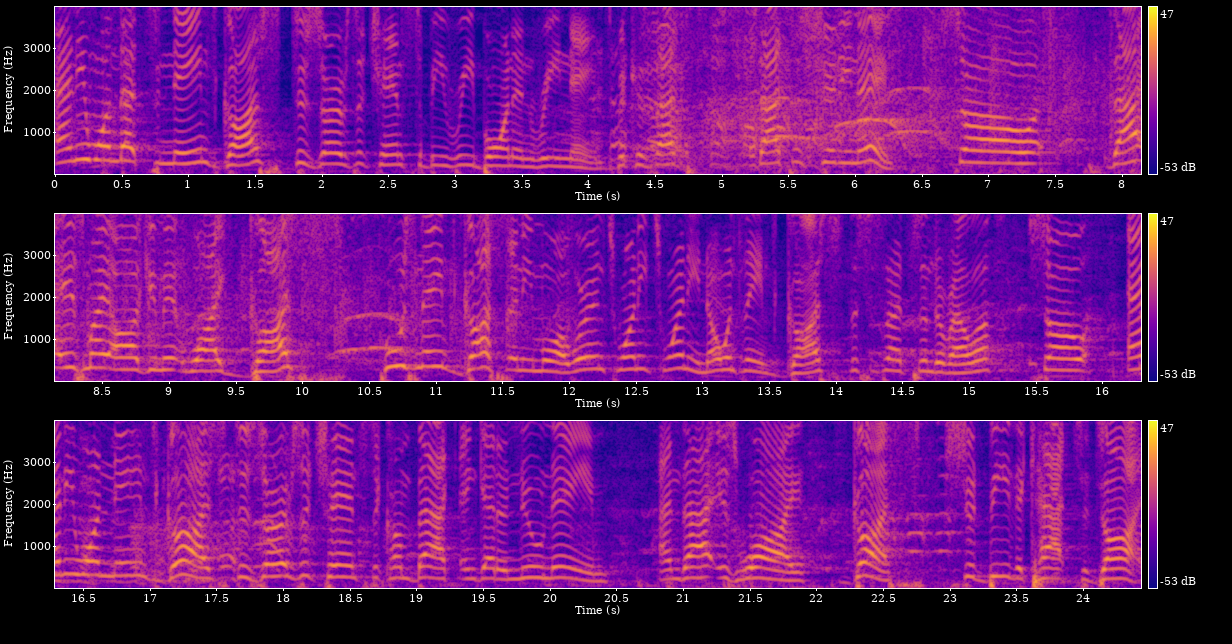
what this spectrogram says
Anyone that's named Gus deserves a chance to be reborn and renamed because that's that's a shitty name. So that is my argument why Gus. Who's named Gus anymore? We're in 2020. No one's named Gus. This is not Cinderella. So anyone named Gus deserves a chance to come back and get a new name, and that is why Gus should be the cat to die.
